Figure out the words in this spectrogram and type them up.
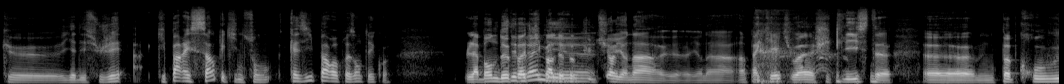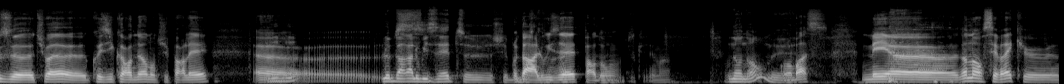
qu'il y a des sujets qui paraissent simples et qui ne sont quasi pas représentés, quoi. La bande de potes qui parle de pop euh, culture, il y en a, il y en a un paquet, tu vois, Shitlist, Pop Cruise, tu vois, Cozy Corner dont tu parlais. Mmh euh, le bar à Louisette euh, chez Le bar à Louisette, pardon, excusez-moi. Non, non, mais. On Mais euh, non, non, c'est vrai que.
